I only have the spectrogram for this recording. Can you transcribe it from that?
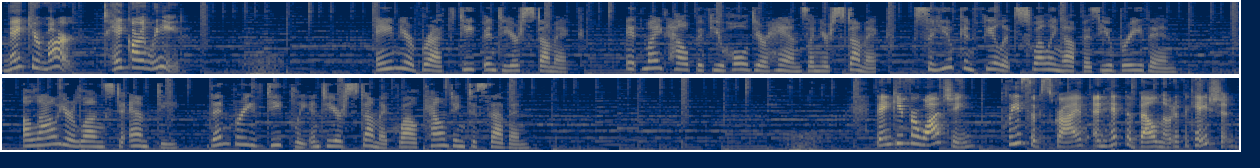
Make your mark. Take our lead. Aim your breath deep into your stomach. It might help if you hold your hands on your stomach, so you can feel it swelling up as you breathe in. Allow your lungs to empty, then breathe deeply into your stomach while counting to 7. Thank you for watching. Please subscribe and hit the bell notification.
